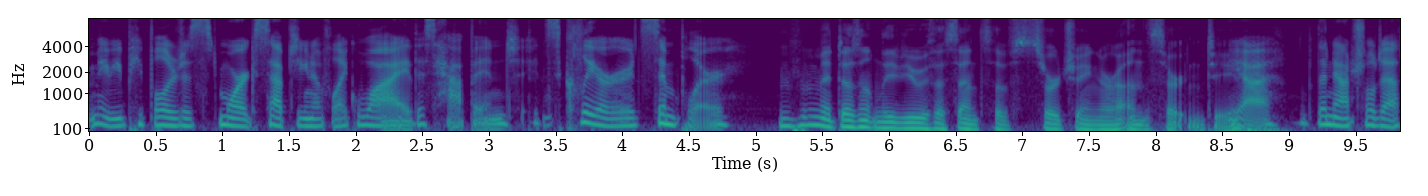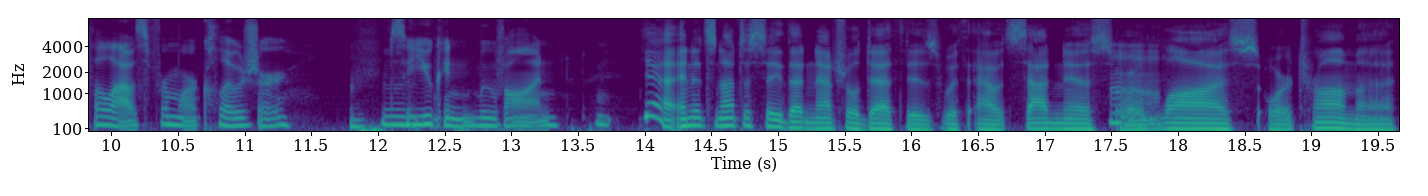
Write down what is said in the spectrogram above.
maybe people are just more accepting of like why this happened. It's clearer, it's simpler. hmm It doesn't leave you with a sense of searching or uncertainty. Yeah, the natural death allows for more closure, so Mhm. you can move on. Yeah, and it's not to say that natural death is without sadness or Mm-mm. loss or trauma.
